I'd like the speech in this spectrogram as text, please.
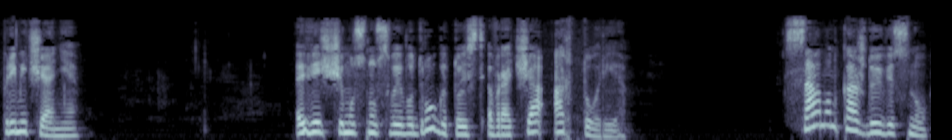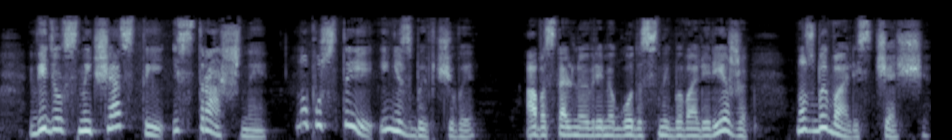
Примечание вещему сну своего друга, то есть врача Артория. Сам он каждую весну видел сны частые и страшные, но пустые и несбывчивые, а в остальное время года сны бывали реже, но сбывались чаще.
